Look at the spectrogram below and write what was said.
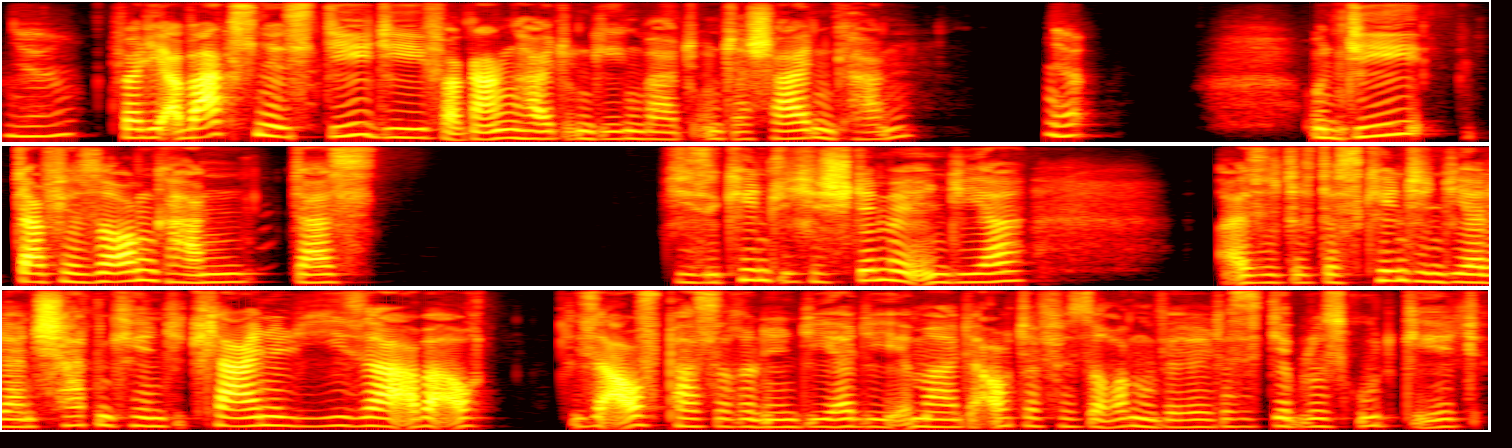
Ja. Weil die Erwachsene ist die, die Vergangenheit und Gegenwart unterscheiden kann. Ja. Und die dafür sorgen kann, dass diese kindliche Stimme in dir, also das, das Kind in dir, dein Schattenkind, die kleine Lisa, aber auch diese Aufpasserin in dir, die immer auch dafür sorgen will, dass es dir bloß gut geht.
